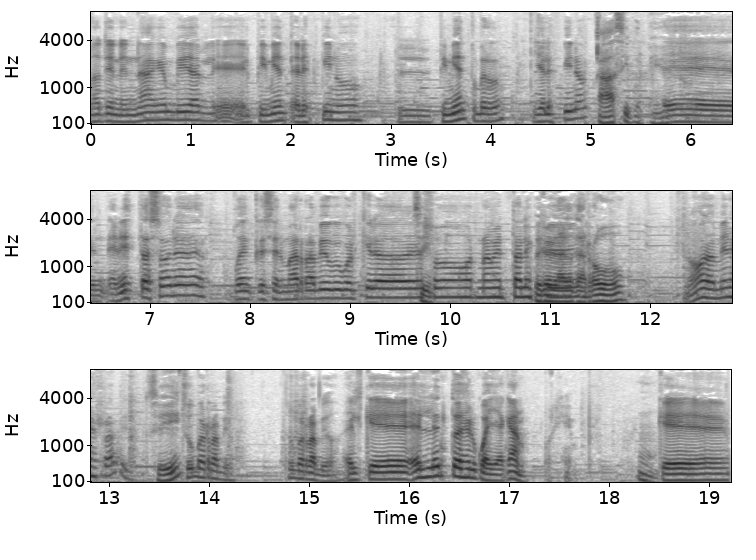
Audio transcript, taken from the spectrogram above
no tienen nada que envidiarle el pimiento, el espino, el pimiento, perdón, y el espino. Ah, sí, pues Eh, en esta zona pueden crecer más rápido que cualquiera de Sí. esos ornamentales. pero que- el algarrobo, No, también es rápido. sí. Súper rápido. Súper rápido. El que es lento es el guayacán, por ejemplo. Mm. Que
